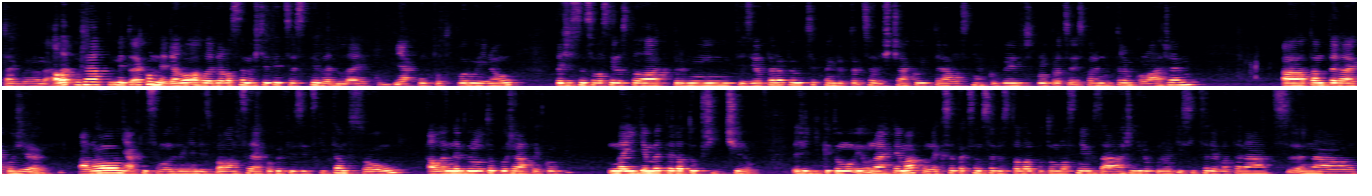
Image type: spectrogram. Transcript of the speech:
tak budeme. Ale pořád mi to jako nedalo a hledala jsem ještě ty cesty vedle, jako nějakou podporu jinou. Takže jsem se vlastně dostala k první fyzioterapeutce, k paní doktorce Liščákové, která vlastně spolupracuje s panem doktorem Kolářem. A tam teda jakože ano, nějaký samozřejmě disbalance jakoby fyzický tam jsou, ale nebylo to pořád jako najdeme teda tu příčinu. Takže díky tomu i ona, jaké má konexe, tak jsem se dostala potom vlastně v září roku 2019 na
